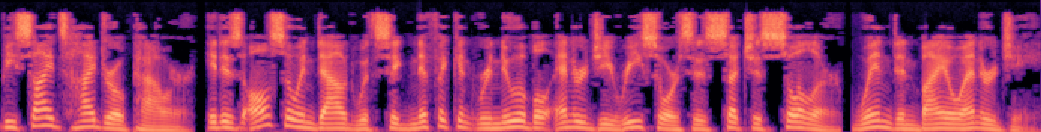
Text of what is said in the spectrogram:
Besides hydropower, it is also endowed with significant renewable energy resources such as solar, wind and bioenergy.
